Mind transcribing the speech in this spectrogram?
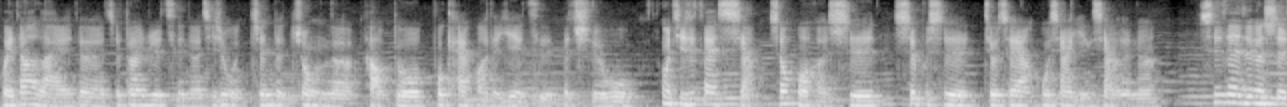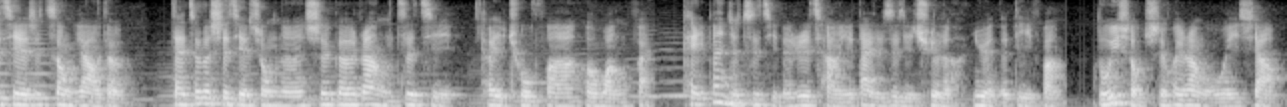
回到来的这段日子呢，其实我真的种了好多不开花的叶子的植物。我其实在想，生活和诗是不是就这样互相影响了呢？诗在这个世界是重要的，在这个世界中呢，诗歌让自己可以出发和往返，陪伴着自己的日常，也带着自己去了很远的地方。读一首诗会让我微笑，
